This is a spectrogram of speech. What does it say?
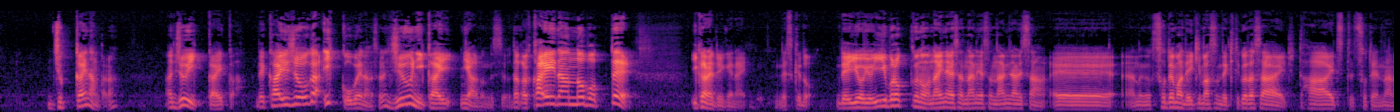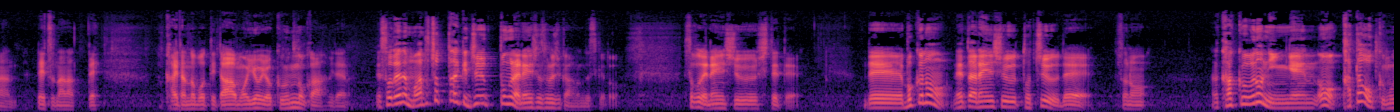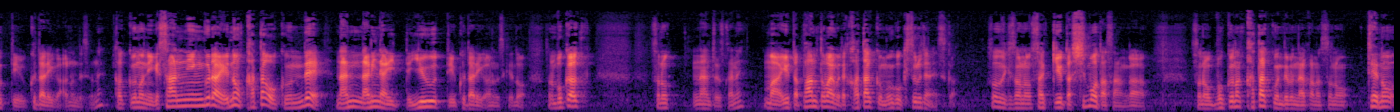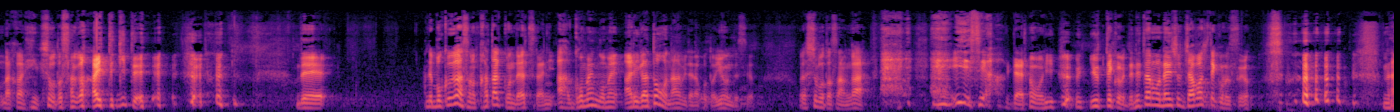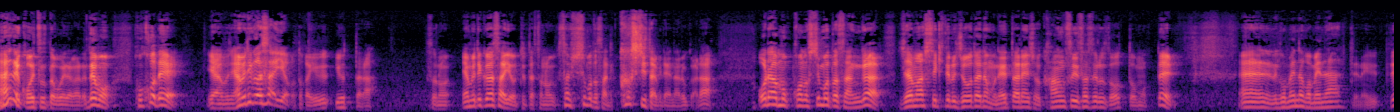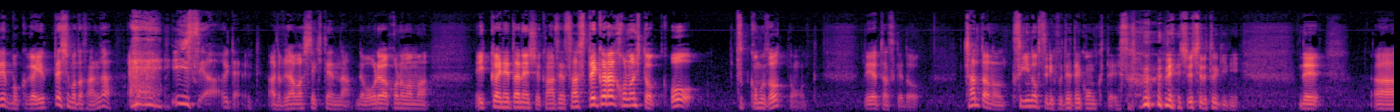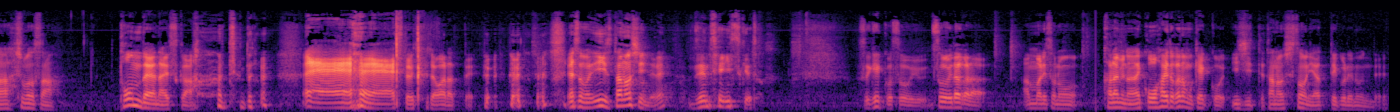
10階なんかな？11階か。で会場が1個上なんですよね。12階にあるんですよ。だから階段登って行かないといけないんですけど。でいよいよ E ブロックの何々さん何々さん何々さん、えー、あの袖まで行きますんで来てくださいって言ってはーいっつって袖並んで列並って階段登っていってああもういよいよ来んのかみたいな。で袖でもまたちょっとだけ10分ぐらい練習する時間あるんですけどそこで練習してて。で僕のネタ練習途中でその架空の人間を型を組むっていうくだりがあるんですよね。架空の人間3人ぐらいの型を組んで何何々って言うっていうくだりがあるんですけどその僕はそのなんていうんですかね。まあ言ったパントマイムで肩組む動きするじゃないですか。その時そのさっき言った下田さんがその僕の肩組んでる中のその手の中に 下田さんが入ってきて。でで僕がその肩組んだやつらに「あごめんごめんありがとうな」みたいなことを言うんですよ。下田さんが「えいいですよ」みたいなのを言ってくるんでネタの練習邪魔してくるんですよ。何やねんこいつと思いながら。でもここで「いややめてくださいよ」とか言ったらそのやめてくださいよって言ったらその下田さんに屈したみたいになるから俺はもうこの下田さんが邪魔してきてる状態でもネタ練習を完遂させるぞと思って「えー、ごめんなごめんな」って、ね、言って僕が言って下田さんが「えー、いいっすよ」みたいな。言って「あでも邪魔してきてんな。でも俺はこのまま一回ネタ練習完成させてからこの人を突っ込むぞと思って。でやったんですけどちゃんとあの次のセリフ出てこんくてその 練習してる時に。で「ああ下田さん飛んだやないですか。って言ったら「ええー!」ってめちゃくちゃ笑っていやそのいい楽しいんでね全然いいですけどそ結構そういうそういうだからあんまりその絡みのない後輩とかでも結構いじって楽しそうにやってくれるんで、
